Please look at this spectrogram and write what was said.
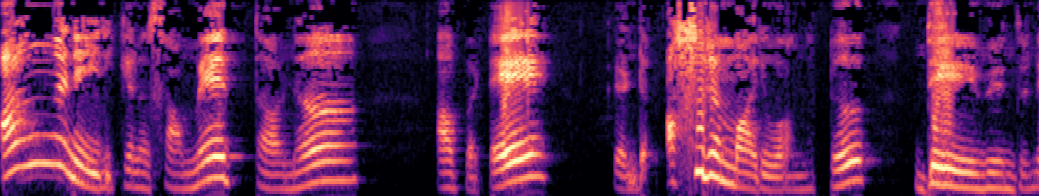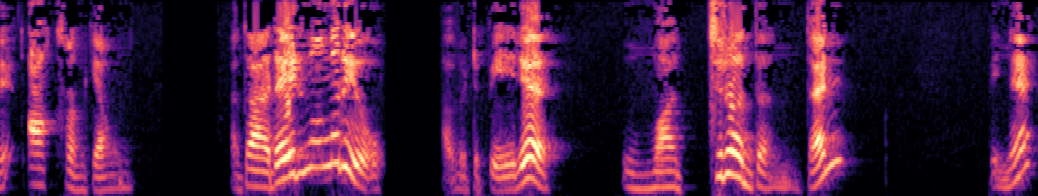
അങ്ങനെ ഇരിക്കുന്ന സമയത്താണ് അവിടെ രണ്ട് അസുരന്മാര് വന്നിട്ട് ദേവേന്ദ്രനെ ആക്രമിക്കാമെന്ന് അതാരായിരുന്നു എന്നറിയോ? അവരുടെ പേര് വജ്രദന്തൻ പിന്നെ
